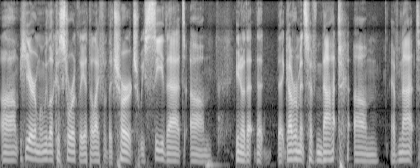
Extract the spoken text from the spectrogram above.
um, hear, and when we look historically at the life of the church, we see that, um, you know, that, that, that governments have not, um, have not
